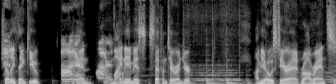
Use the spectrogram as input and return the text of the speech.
Shelly, thank you. Honor. Again, Honor. My name is Stefan Terringer. I'm your host here at Raw Rants.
